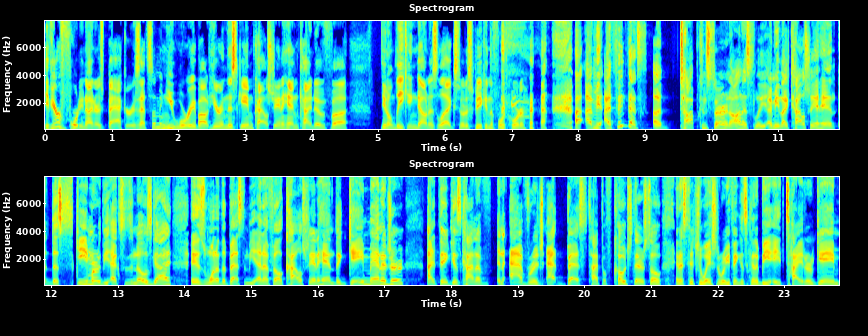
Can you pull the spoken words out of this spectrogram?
If you're a 49ers backer, is that something you worry about here in this game? Kyle Shanahan kind of, uh, you know, leaking down his leg, so to speak, in the fourth quarter? I mean, I think that's a top concern, honestly. I mean, like Kyle Shanahan, the schemer, the X's and O's guy, is one of the best in the NFL. Kyle Shanahan, the game manager, I think is kind of an average at best type of coach there. So in a situation where you think it's going to be a tighter game,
